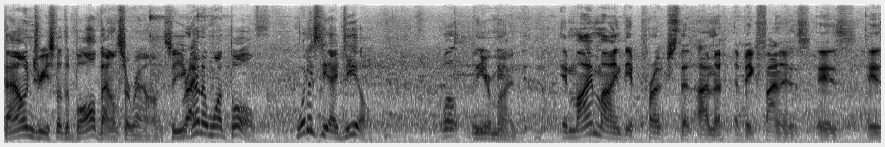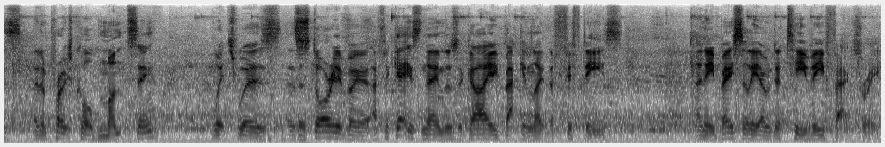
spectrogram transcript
boundaries so the ball bounce around. So you right. got to want both. What is the ideal? Well, in the, your mind? in my mind, the approach that I'm a, a, big fan is, is, is an approach called Muntzing, which was a story of a, I forget his name, there was a guy back in like the 50s, and he basically owned a TV factory.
